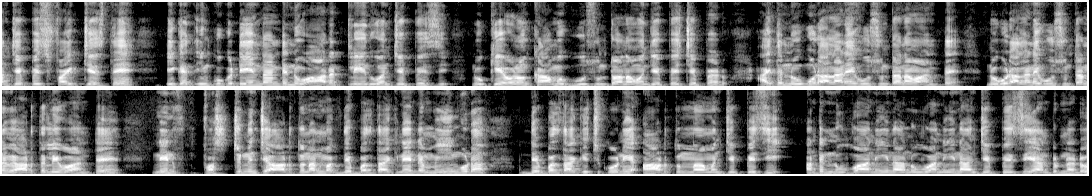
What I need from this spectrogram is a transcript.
అని చెప్పేసి ఫైట్ చేస్తే ఇక ఇంకొకటి ఏంటంటే నువ్వు ఆడట్లేదు అని చెప్పేసి నువ్వు కేవలం కాము కూర్చుంటున్నావు అని చెప్పేసి చెప్పాడు. అయితే నువ్వు కూడా అలానే కూర్చుంటున్నావా అంటే నువ్వు కూడా అలానే కూర్చుంటున్నావు ఆడతలేవా అంటే నేను ఫస్ట్ నుంచి ఆడుతున్నాను మాకు దెబ్బలు తాకినాయి అంటే మేము కూడా దెబ్బలు తాకించుకొని ఆడుతున్నామని చెప్పేసి అంటే నువ్వా నేనా నువ్వా నేనా అని చెప్పేసి అంటున్నాడు.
